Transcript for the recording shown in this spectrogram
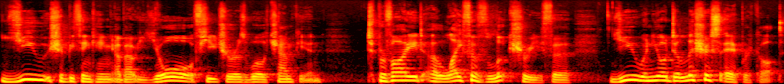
you should be thinking about your future as world champion to provide a life of luxury for you and your delicious apricot.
